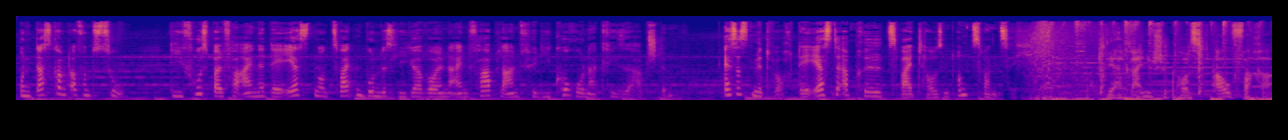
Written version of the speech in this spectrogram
Und das kommt auf uns zu. Die Fußballvereine der ersten und zweiten Bundesliga wollen einen Fahrplan für die Corona-Krise abstimmen. Es ist Mittwoch, der 1. April 2020. Der Rheinische Post Aufwacher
